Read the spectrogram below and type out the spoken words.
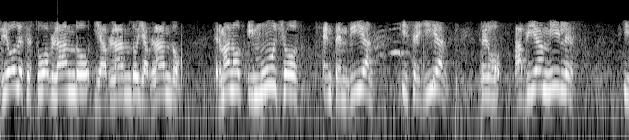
Dios les estuvo hablando y hablando y hablando, hermanos, y muchos entendían y seguían, pero había miles y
